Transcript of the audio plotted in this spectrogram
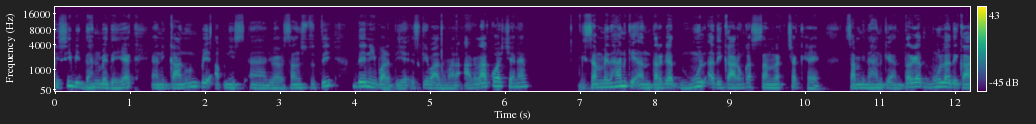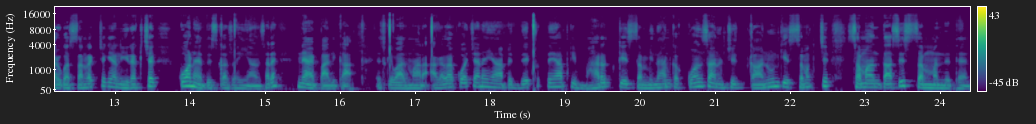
किसी भी धन विधेयक यानी कानून पे अपनी जो है संस्तुति देनी पड़ती है। इसके बाद हमारा अगला क्वेश्चन है कि संविधान के अंतर्गत मूल अधिकारों का संरक्षक है। संविधान के अंतर्गत मूल अधिकारों का संरक्षक यानी रक्षक कौन है? तो इसका सही आंसर है न्यायपालिका। इसके बाद हमारा अगला क्वेश्चन है, यहाँ पे देख सकते हैं आप कि भारत के संविधान का कौन सा अनुच्छेद कानून के समक्ष समानता से संबंधित है?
